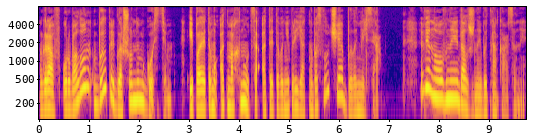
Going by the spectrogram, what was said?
Граф Урбалон был приглашенным гостем, и поэтому отмахнуться от этого неприятного случая было нельзя. Виновные должны быть наказаны.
